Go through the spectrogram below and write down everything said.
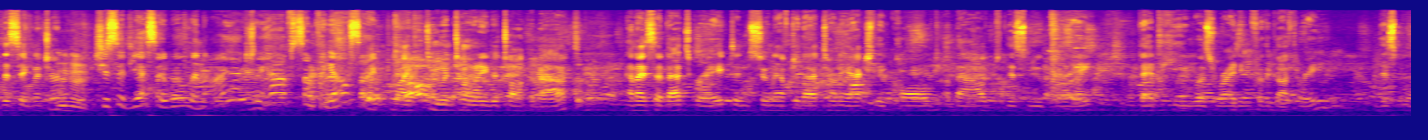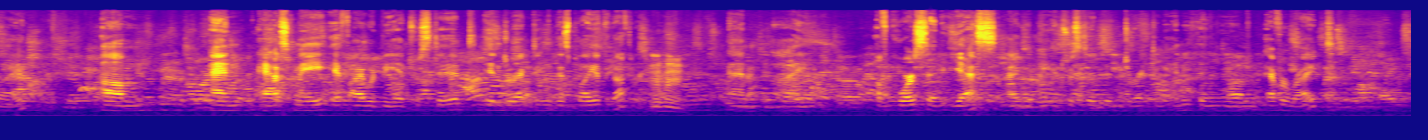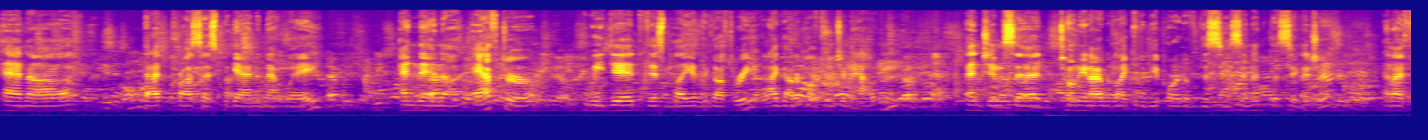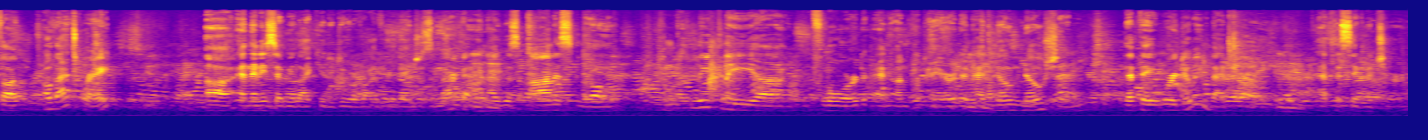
the signature. Mm-hmm. She said, Yes, I will, and I actually have something else I'd like you and Tony to talk about. And I said, That's great. And soon after that, Tony actually called about this new play that he was writing for the Guthrie, this play and asked me if I would be interested in directing this play at the Guthrie. And I, of course, said yes, I would be interested in directing anything you ever write. And uh, that process began in that way. And then uh, after we did this play at the Guthrie, I got a call from Jim Houghton. And Jim said, Tony and I would like you to be a part of this season at the Signature. And I thought, oh, that's great. Uh, and then he said, we'd like you to do a revival of Angels in America. And I was honestly completely uh, floored and unprepared and had no notion that they were doing that play at the signature.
